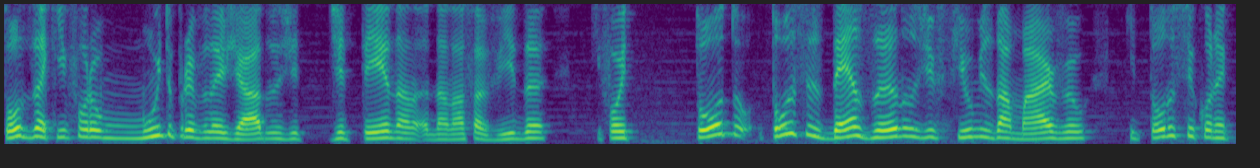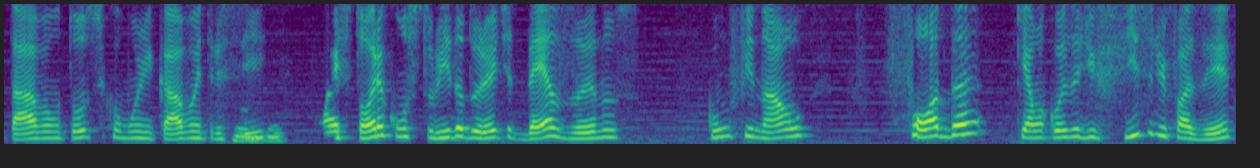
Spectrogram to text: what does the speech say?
todos aqui foram muito privilegiados de, de ter na, na nossa vida, que foi todo, todos esses 10 anos de filmes da Marvel, que todos se conectavam, todos se comunicavam entre si, Uhum. uma história construída durante 10 anos, com um final foda, que é uma coisa difícil de fazer,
